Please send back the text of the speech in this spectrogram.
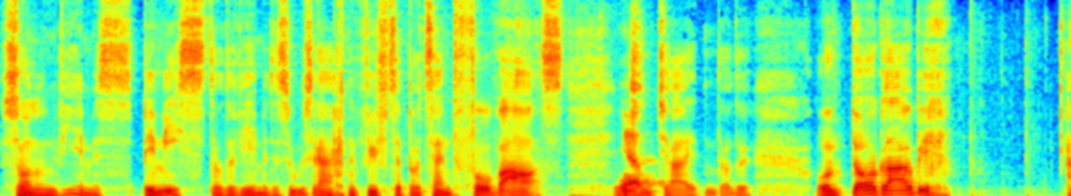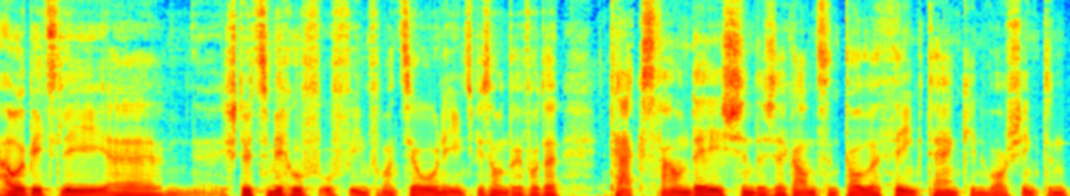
sondern wie man es bemisst oder wie man das ausrechnet. 15% von was ja. ist entscheidend. Oder? Und da glaube ich, auch ein bisschen äh, stütze mich auf, auf Informationen, insbesondere von der Tax Foundation. Das ist ein ganz toller Think Tank in Washington,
